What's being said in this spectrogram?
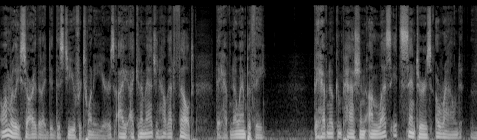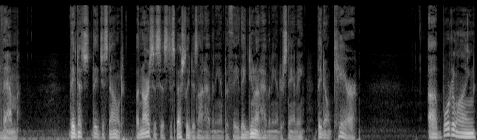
Oh, I'm really sorry that I did this to you for 20 years. I, I can imagine how that felt. They have no empathy. They have no compassion unless it centers around them. They just, they just don't. A narcissist, especially, does not have any empathy. They do not have any understanding. They don't care. A borderline,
